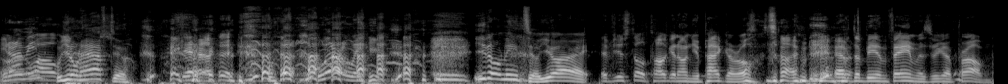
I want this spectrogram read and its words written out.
You know what I mean? Well, Well, you don't have to. Literally. You don't need to. You're all right. if you're still tugging on your pecker all the time after being famous, we got problems.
